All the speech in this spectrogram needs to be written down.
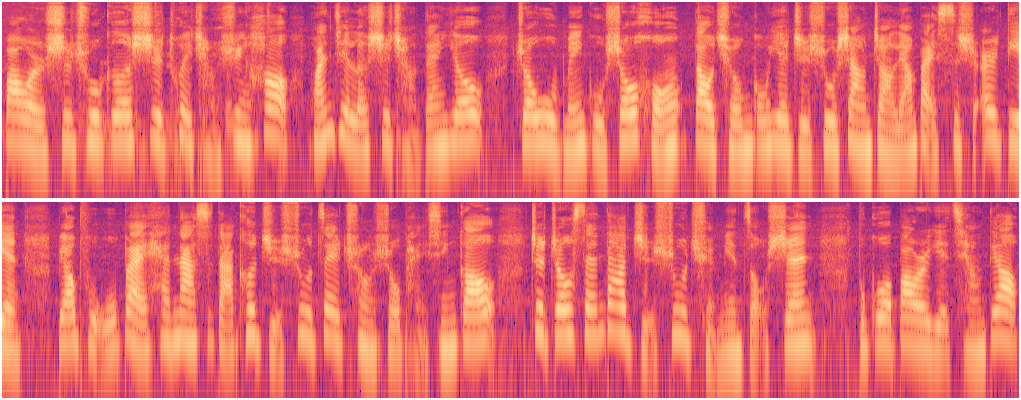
鲍尔释出鸽式退场讯号，缓解了市场担忧。周五美股收红，道琼工业指数上涨两百四十二点，标普五百和纳斯达克指数再创收盘新高。这周三大指数全面走升。不过，鲍尔也强调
